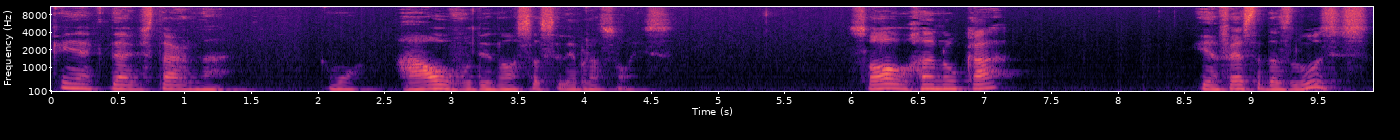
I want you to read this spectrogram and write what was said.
Quem é que deve estar na, como alvo de nossas celebrações? Só o Hanukkah e a festa das luzes?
